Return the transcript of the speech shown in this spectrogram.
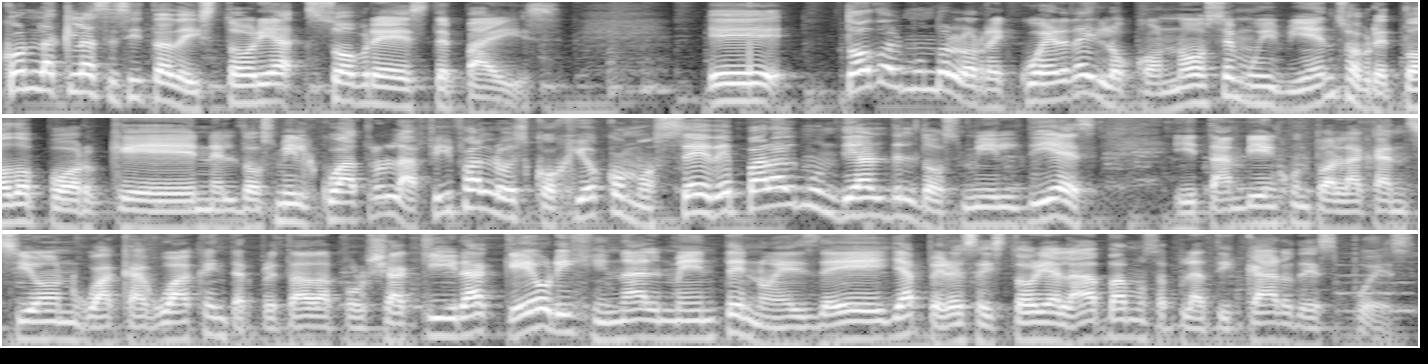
con la clasecita de historia sobre este país. Eh, todo el mundo lo recuerda y lo conoce muy bien, sobre todo porque en el 2004 la FIFA lo escogió como sede para el Mundial del 2010 y también junto a la canción Waka Waka interpretada por Shakira, que originalmente no es de ella, pero esa historia la vamos a platicar después.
